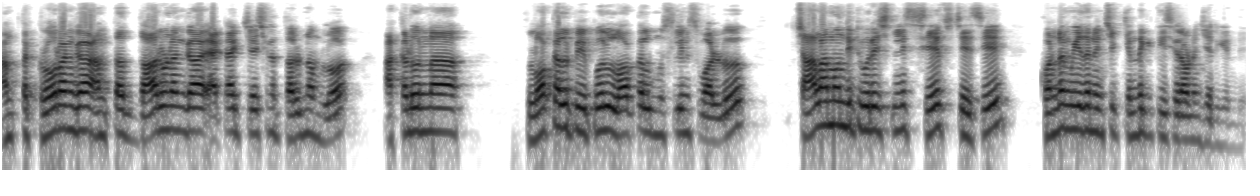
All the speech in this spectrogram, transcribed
అంత క్రూరంగా అంత దారుణంగా అటాక్ చేసిన తరుణంలో అక్కడ ఉన్న లోకల్ పీపుల్ లోకల్ ముస్లిమ్స్ వాళ్ళు చాలా మంది టూరిస్టుల్ని సేఫ్ చేసి కొండ మీద నుంచి కిందకి తీసుకురావడం జరిగింది.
